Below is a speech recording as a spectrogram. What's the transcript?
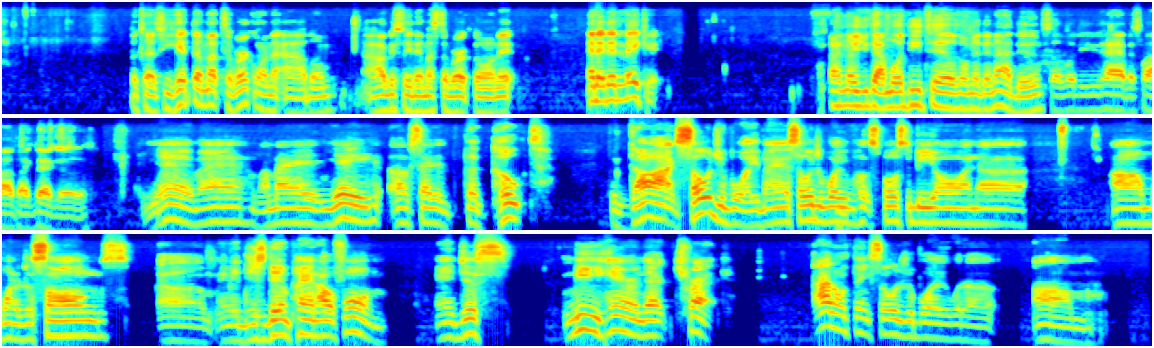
because he hit them up to work on the album. Obviously, they must have worked on it, and they didn't make it. I know you got more details on it than I do. So, what do you have as far as like that goes? Yeah, man. My man Ye upset it, the GOAT, the God, Soulja Boy, man. Soulja Boy was supposed to be on uh um one of the songs, um, and it just didn't pan out for him. And just me hearing that track, I don't think Soulja Boy would have um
